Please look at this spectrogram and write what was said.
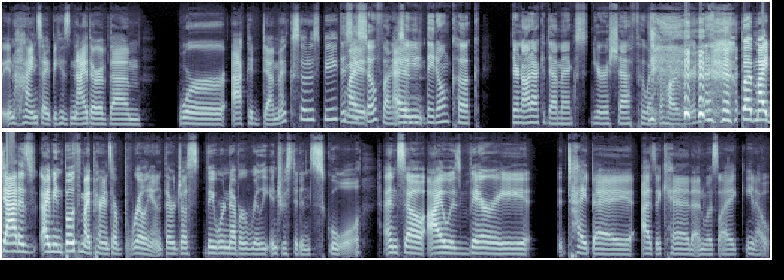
in hindsight because neither of them were academic so to speak this My- is so funny? so you, they don't cook. They're not academics. You're a chef who went to Harvard. but my dad is i mean both of my parents are brilliant they're just they were never really interested in school and so i was very type a as a kid and was like you know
